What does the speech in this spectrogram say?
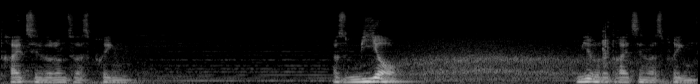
13 würde uns was bringen. Also mir. Mir würde 13 was bringen.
